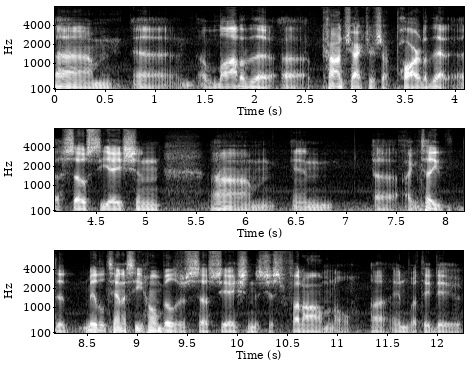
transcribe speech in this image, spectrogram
Um, uh, a lot of the uh, contractors are part of that association, um, and uh, I can tell you the Middle Tennessee Home Builders Association is just phenomenal uh, in what they do.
